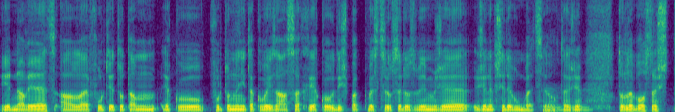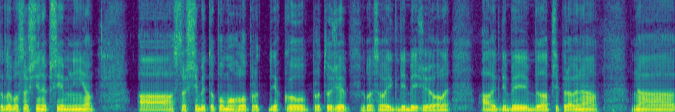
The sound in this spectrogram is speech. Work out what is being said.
jedna věc, ale furt je to tam, jako, furt to není takový zásah, jako když pak ve středu se dozvím, že, že nepřijde vůbec, jo. Mm. Takže tohle bylo, straš, tohle bylo strašně nepříjemný a, a strašně by to pomohlo, pro, jako, protože, budeme se kdyby, že jo, ale, ale kdyby byla připravená na,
